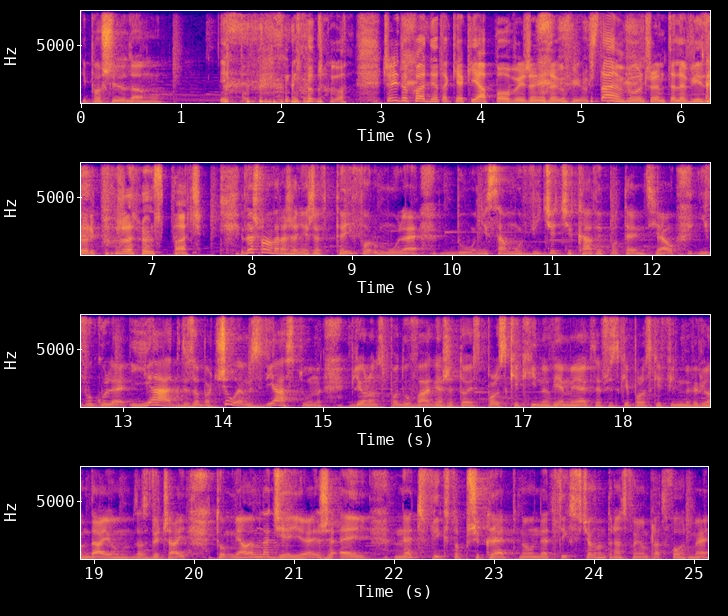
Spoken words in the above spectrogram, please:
i poszli do domu. No, czyli dokładnie tak jak ja po obejrzeniu tego filmu. Wstałem, wyłączyłem telewizor i poszedłem spać. Ja też mam wrażenie, że w tej formule był niesamowicie ciekawy potencjał i w ogóle ja, gdy zobaczyłem zwiastun, biorąc pod uwagę, że to jest polskie kino, wiemy jak te wszystkie polskie filmy wyglądają zazwyczaj, to miałem nadzieję, że ej, Netflix to przyklepną, Netflix wciągnął to na swoją platformę,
